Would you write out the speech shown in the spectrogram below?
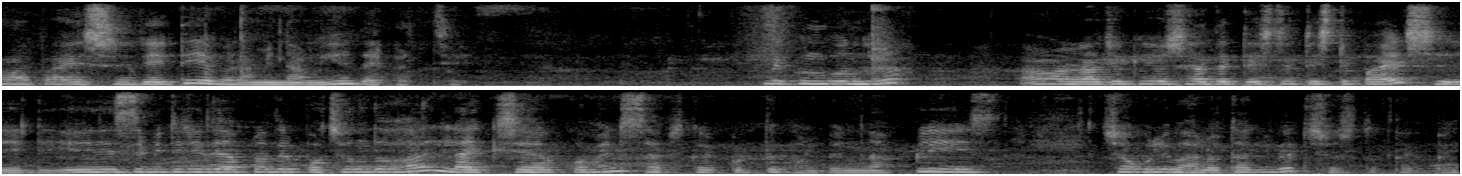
আমার পায়েস রেডি এবার আমি নামিয়ে দেখাচ্ছি। দেখুন বন্ধুরা আমার রাজকীয় স্বাদের টেস্টি টেস্টি পায়েস রেডি এই রেসিপিটি যদি আপনাদের পছন্দ হয় লাইক শেয়ার কমেন্ট সাবস্ক্রাইব করতে ভুলবেন না। প্লিজ সকলে ভালো থাকবেন সুস্থ থাকবেন।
